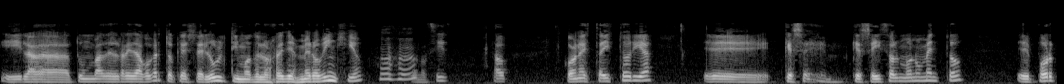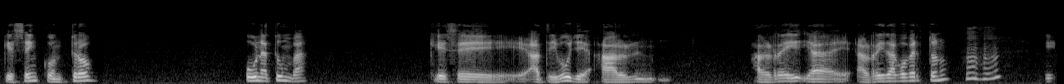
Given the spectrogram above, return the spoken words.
y la tumba del rey Dagoberto, que es el último de los reyes merovingios, conocido, con esta historia, eh, que, se, que se hizo el monumento eh, porque se encontró una tumba que se atribuye al, al rey al rey Dagoberto, ¿no? y,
